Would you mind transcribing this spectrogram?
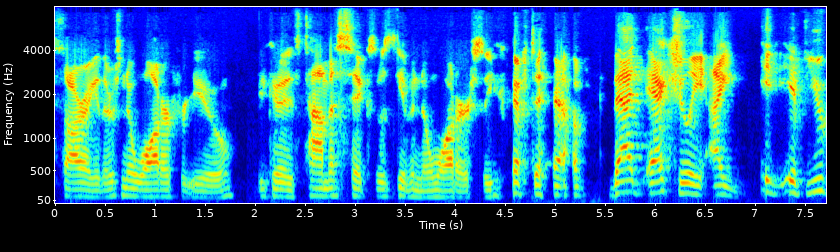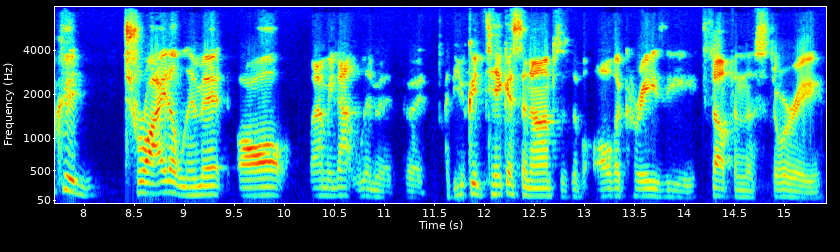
sorry, there's no water for you because Thomas Hicks was given no water, so you have to have that. Actually, I if you could try to limit all. I mean, not limit, but if you could take a synopsis of all the crazy stuff in the story,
